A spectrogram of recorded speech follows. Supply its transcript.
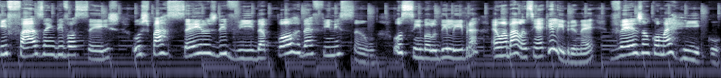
que fazem de vocês os parceiros de vida por definição. O símbolo de Libra é uma balança em equilíbrio, né? Vejam como é rico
